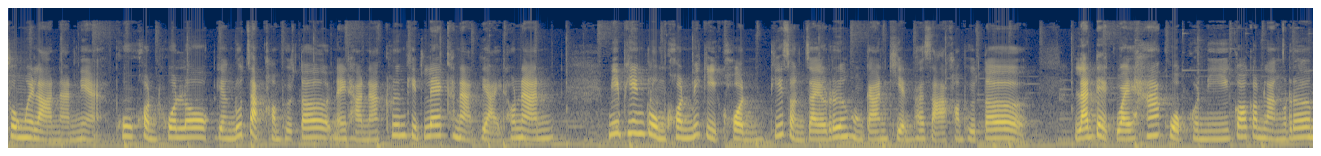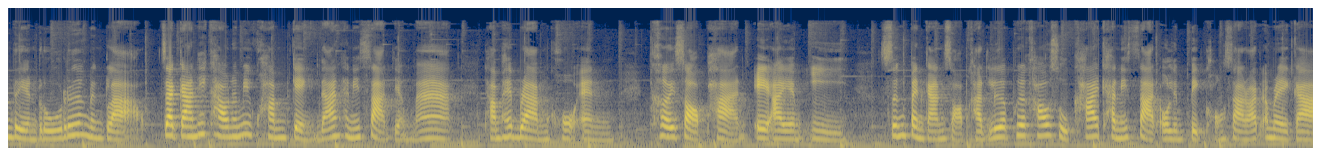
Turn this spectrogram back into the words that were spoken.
ช่วงเวลานั้นเนี่ยผู้คนทั่วโลกยังรู้จักคอมพิวเตอร์ในฐานะเครื่องคิดเลขขนาดใหญ่เท่านั้น มีเพียงกลุ่มคนไม่กี่คนที่สนใจเรื่องของการเขียนภาษาคอมพิวเตอร์ และเด็กวัย5ขวบคนนี้ก็กำลังเริ่มเรียนรู้เรื่องดังกล่าว จากการที่เขานั้นมีความเก่งด้านคณิตศาสตร์อย่างมากทำให้แบรมโคเอนเคยสอบผ่าน AIME ซึ่งเป็นการสอบคัดเลือกเพื่อเข้าสู่ค่ายคณิตศาสตร์โอลิมปิกของสหรัฐอเมริกา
